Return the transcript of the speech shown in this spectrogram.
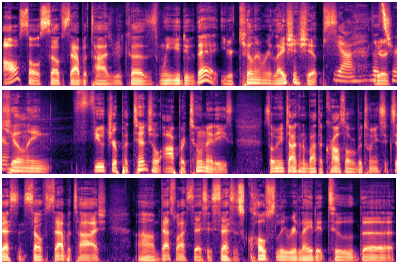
also self sabotage because when you do that, you're killing relationships. Yeah, that's you're true. killing future potential opportunities. So when you're talking about the crossover between success and self sabotage, um, that's why I said success is closely related to the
